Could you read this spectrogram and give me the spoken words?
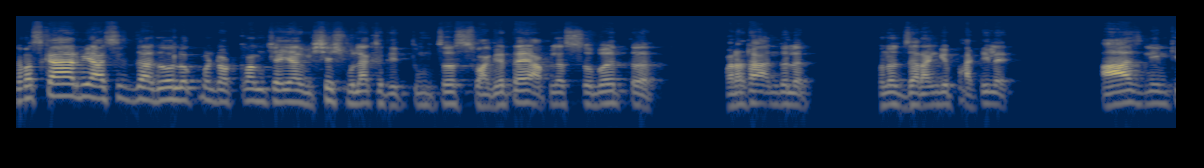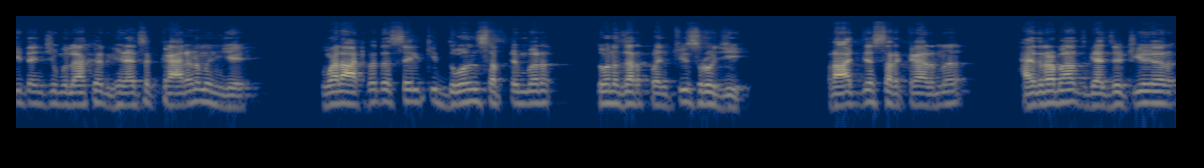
नमस्कार मी आशिष जाधव लोकमत डॉट कॉमच्या या विशेष मुलाखतीत तुमचं स्वागत आहे आपल्यासोबत मराठा आंदोलक मनोज जरांगे पाटील आहे. आज नेमकी त्यांची मुलाखत घेण्याचं कारण म्हणजे तुम्हाला आठवत असेल की दोन सप्टेंबर दोन हजार पंचवीस रोजी राज्य सरकारनं हैदराबाद गॅझेटियर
